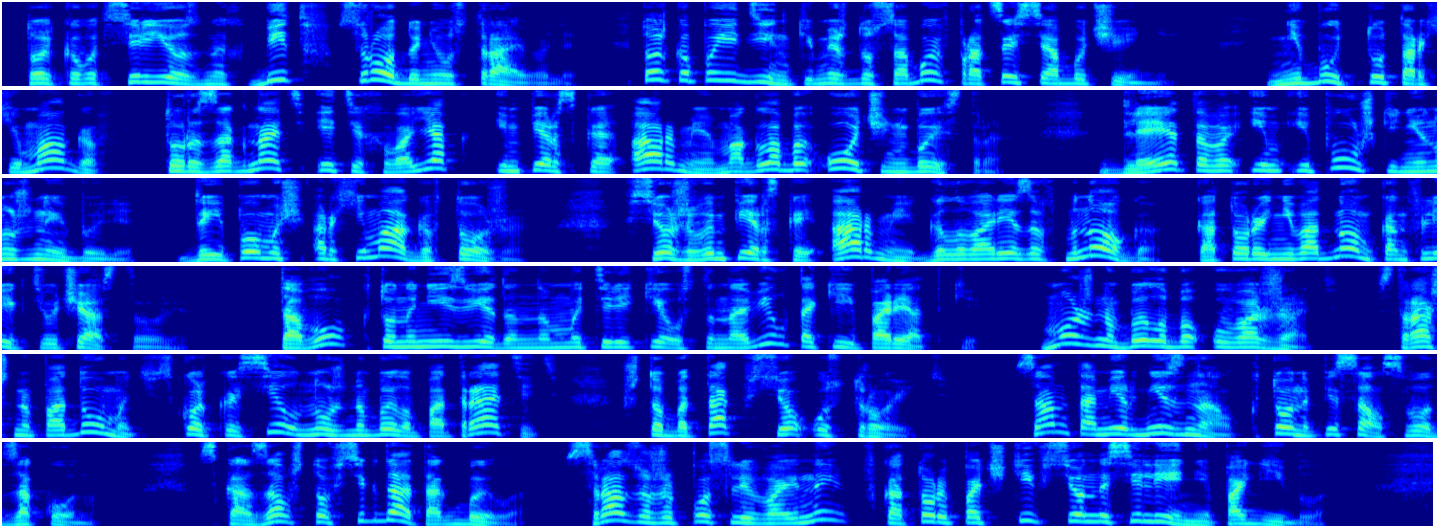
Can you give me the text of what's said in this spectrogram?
Только вот серьезных битв сроду не устраивали. Только поединки между собой в процессе обучения. Не будь тут архимагов, то разогнать этих вояк имперская армия могла бы очень быстро. Для этого им и пушки не нужны были, да и помощь архимагов тоже. Все же в имперской армии головорезов много, которые ни в одном конфликте участвовали. Того, кто на неизведанном материке установил такие порядки, можно было бы уважать. Страшно подумать, сколько сил нужно было потратить, чтобы так все устроить. Сам Тамир не знал, кто написал свод законов. Сказал, что всегда так было, сразу же после войны, в которой почти все население погибло.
